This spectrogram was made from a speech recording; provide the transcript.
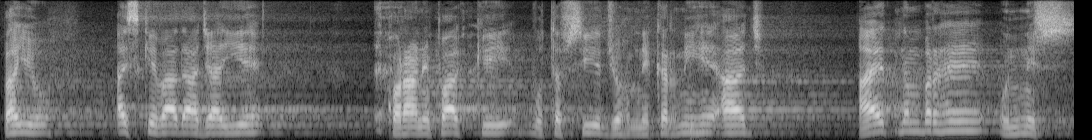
بھائیو، اس کے بعد آ جائیے قرآن پاک کی وہ تفسیر جو ہم نے کرنی ہے آج۔ آیت نمبر ہے انیس۔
